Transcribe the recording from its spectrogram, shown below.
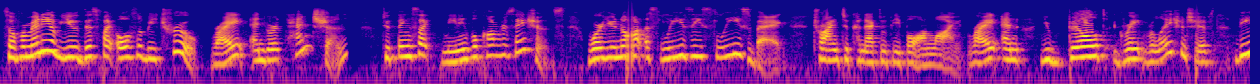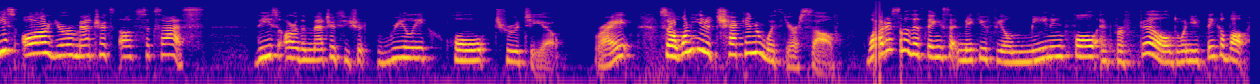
So for many of you, this might also be true, right? And your attention to things like meaningful conversations, where you're not a sleazy sleaze bag trying to connect with people online, right? And you build great relationships. These are your metrics of success. These are the metrics you should really hold true to you, right? So I want you to check in with yourself. What are some of the things that make you feel meaningful and fulfilled when you think about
